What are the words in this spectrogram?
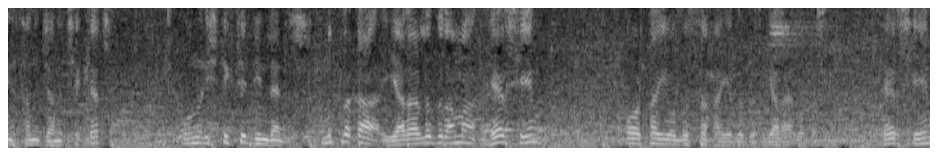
insanın canı çeker. Onu içtikçe dinlenir. Mutlaka yararlıdır ama her şeyin orta yolusu hayırlıdır, yararlıdır. Her şeyin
